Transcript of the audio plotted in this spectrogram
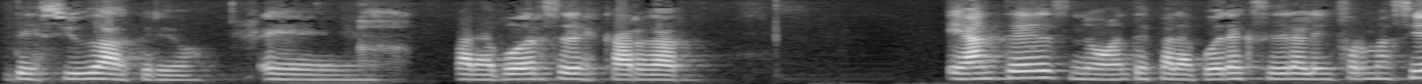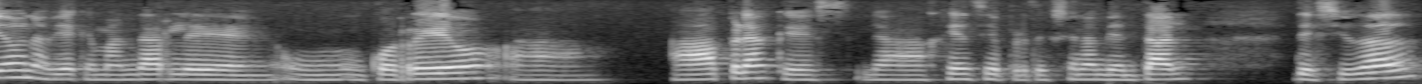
de ciudad, creo, eh, para poderse descargar. antes, no, antes para poder acceder a la información había que mandarle un, correo a, APRA, que es la Agencia de Protección Ambiental de Ciudad,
